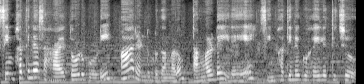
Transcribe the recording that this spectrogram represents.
സിംഹത്തിന്റെ സഹായത്തോടു കൂടി ആ രണ്ട് മൃഗങ്ങളും തങ്ങളുടെ ഇരയെ സിംഹത്തിന്റെ ഗുഹയിലെത്തിച്ചു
